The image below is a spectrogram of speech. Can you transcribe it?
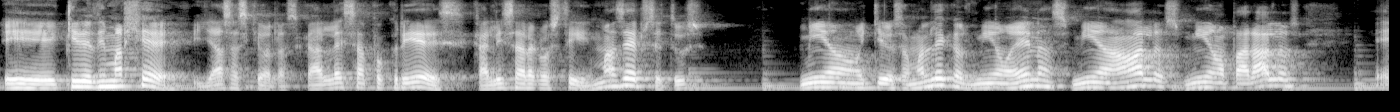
Ε, κύριε Δήμαρχε, γεια σας κιόλας. Καλές αποκριές. Καλή σαρακοστή. Μαζέψτε τους. Μία ο κύριος Αμαλέκος, μία ο ένας, μία άλλος, μία ο παράλληλος. Ε,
